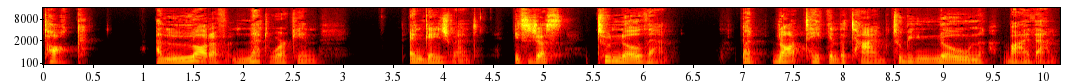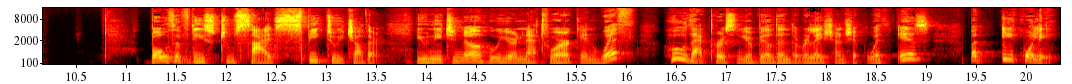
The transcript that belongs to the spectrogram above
talk, a lot of networking engagement. It's just to know them, but not taking the time to be known by them. Both of these two sides speak to each other. You need to know who you're networking with, who that person you're building the relationship with is, but equally,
